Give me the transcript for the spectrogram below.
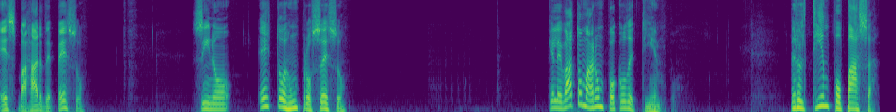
es bajar de peso, sino esto es un proceso que le va a tomar un poco de tiempo. Pero el tiempo pasa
